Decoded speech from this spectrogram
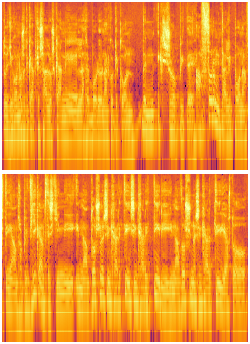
το γεγονός ότι κάποιος άλλος κάνει λαθρεμπόριο ναρκωτικών. Δεν εξισορροπείται. Αυθόρμητα λοιπόν αυτοί οι άνθρωποι βγήκαν στη σκηνή να δώσουν συγχαρητήρια, να δώσουν συγχαρητήρια στο,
